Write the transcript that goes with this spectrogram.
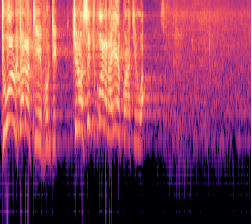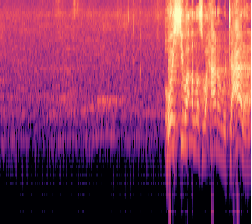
tuwa olutanative nti kino sikikola naye enkola kirwa. Owekitiibwa allah subhanahu wataala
